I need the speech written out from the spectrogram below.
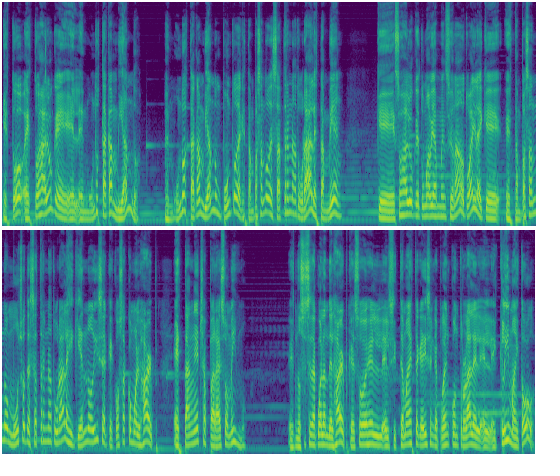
esto, esto es algo que el, el mundo está cambiando. El mundo está cambiando un punto de que están pasando desastres naturales también que eso es algo que tú me habías mencionado, Twilight, que están pasando muchos desastres naturales y quién no dice que cosas como el HARP están hechas para eso mismo. No sé si se acuerdan del HARP, que eso es el, el sistema este que dicen que pueden controlar el, el- clima y todo.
